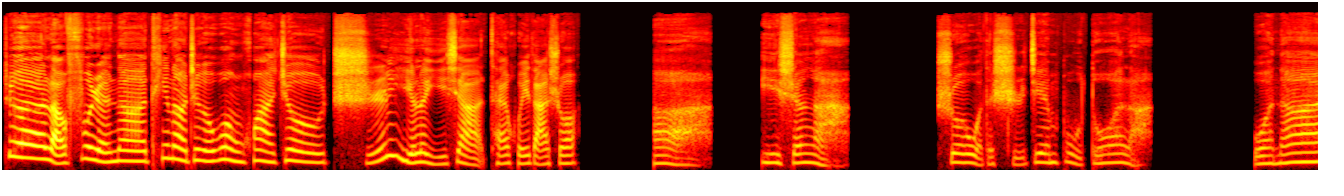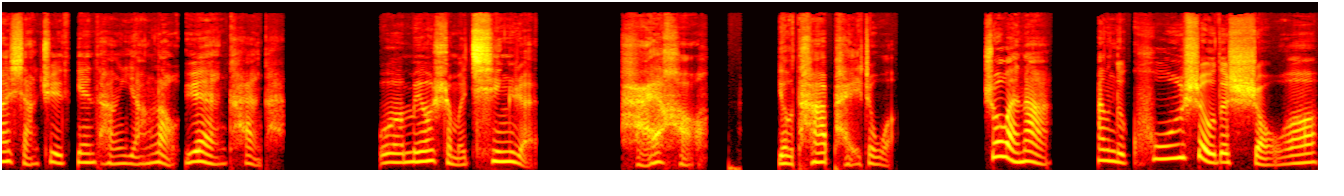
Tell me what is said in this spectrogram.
这个老妇人呢，听到这个问话，就迟疑了一下，才回答说：“啊。”医生啊，说我的时间不多了，我呢想去天堂养老院看看，我没有什么亲人，还好有他陪着我。说完呐，他那个枯瘦的手哦，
